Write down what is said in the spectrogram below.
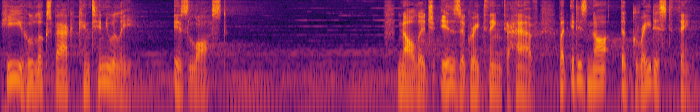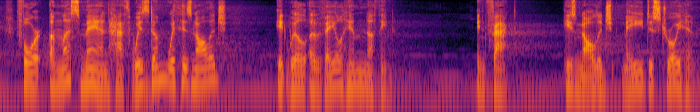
He who looks back continually is lost. Knowledge is a great thing to have, but it is not the greatest thing, for unless man hath wisdom with his knowledge, it will avail him nothing. In fact, his knowledge may destroy him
